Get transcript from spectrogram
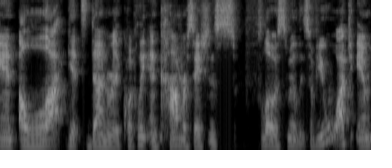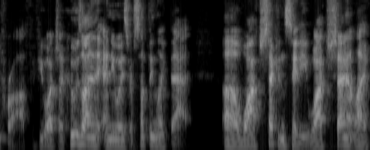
and a lot gets done really quickly and conversations flow smoothly. So if you watch improv, if you watch like Who's on It Anyways or something like that, uh, watch Second City, watch Silent Life,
